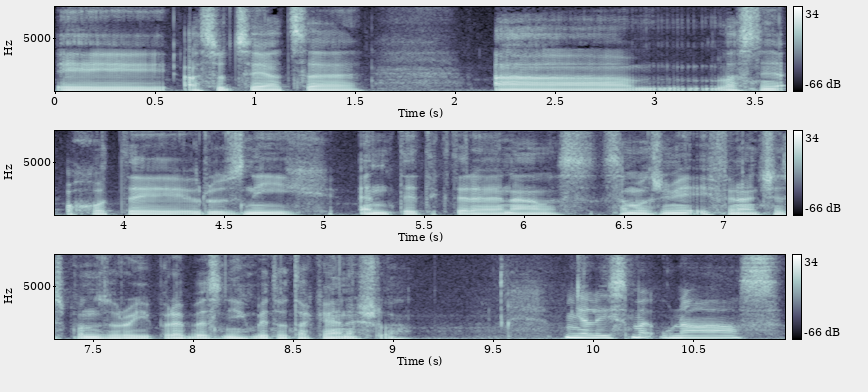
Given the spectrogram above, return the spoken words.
i asociace a vlastně ochoty různých entit, které nás samozřejmě i finančně sponzorují, protože bez nich by to také nešlo. Měli jsme u nás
